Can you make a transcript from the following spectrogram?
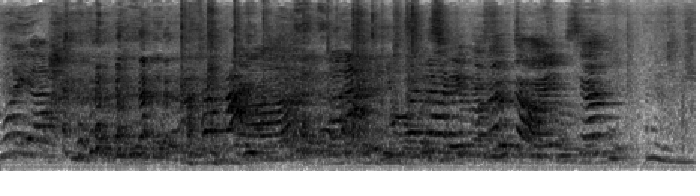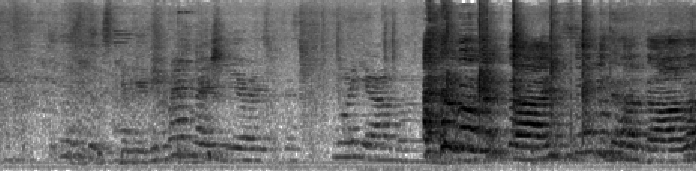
Моя. Молодці, повертаємося. Любимая девочка. Моя мама. Повертаємося, відгадала.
